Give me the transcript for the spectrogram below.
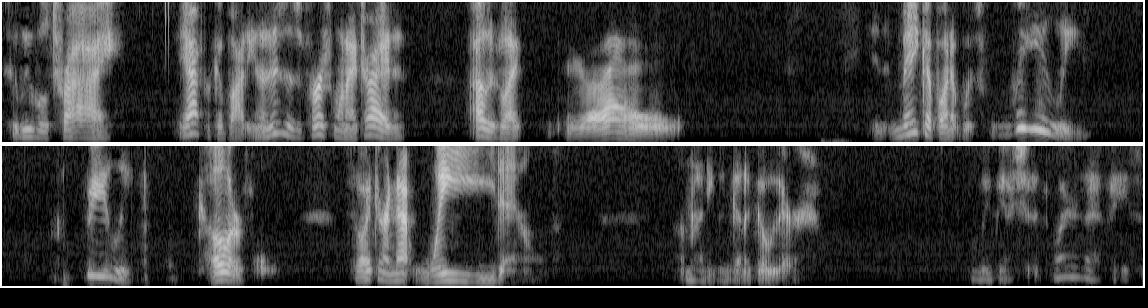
So we will try the Africa body. Now this is the first one I tried I was like, wow. And the makeup on it was really, really colorful. So I turned that way down. I'm not even going to go there. Maybe I should. Where's that face?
